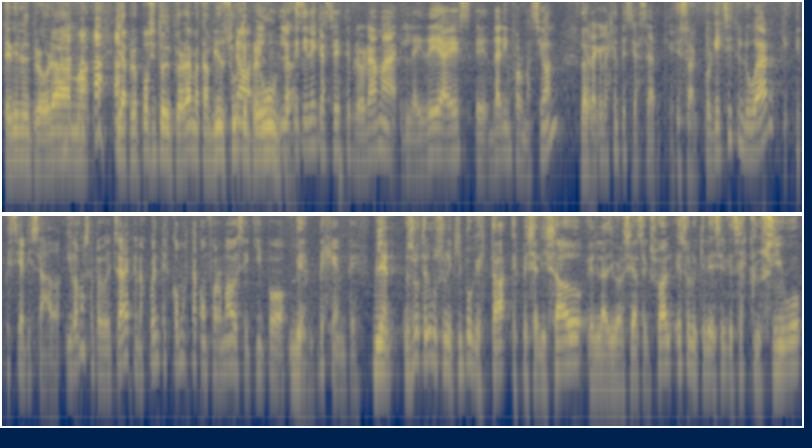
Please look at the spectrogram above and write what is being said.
te viene el programa. y a propósito del programa también surgen No, el- preguntas. lo que tiene que hacer este programa, la idea es eh, dar información Para que la gente se acerque. Exacto. Porque existe un lugar especializado y vamos a aprovechar a que nos cuentes cómo está conformado ese equipo Bien. de gente. Bien, nosotros tenemos un equipo que está especializado en la diversidad sexual. Eso no quiere decir que sea exclusivo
